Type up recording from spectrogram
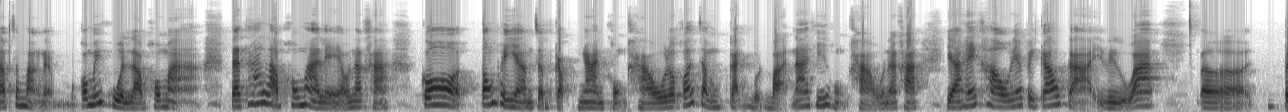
รับสมัครเนี่ยก็ไม่ควรรับเข้ามา แต่ถ้ารับเข้ามาแล้วนะคะ ก็ต้องพยายามจำกัดงานของเขา แล้วก็จำกัดบทบาทหน้าที่ของเขานะคะ อย่าให้เขาเนี่ยไปก้าวไก่หรือว่า ไป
